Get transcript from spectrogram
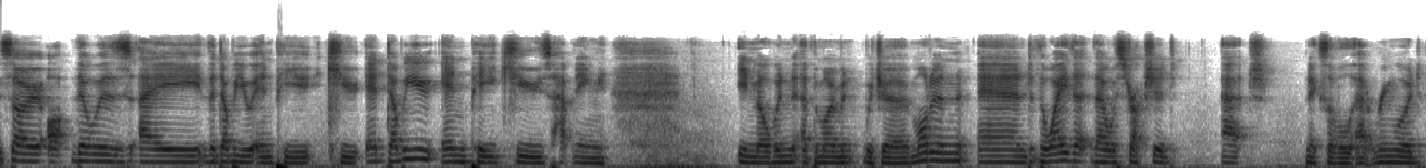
so uh, there was a the WPNQ eh, WPNQs happening in Melbourne at the moment, which are modern, and the way that they were structured at next level at Ringwood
